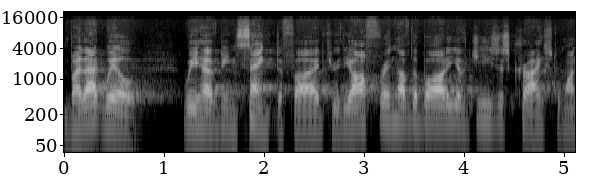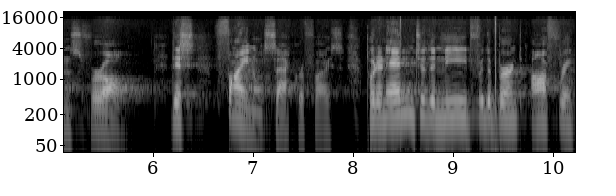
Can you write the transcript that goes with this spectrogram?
by that will, we have been sanctified through the offering of the body of Jesus Christ once for all. This final sacrifice put an end to the need for the burnt offering,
